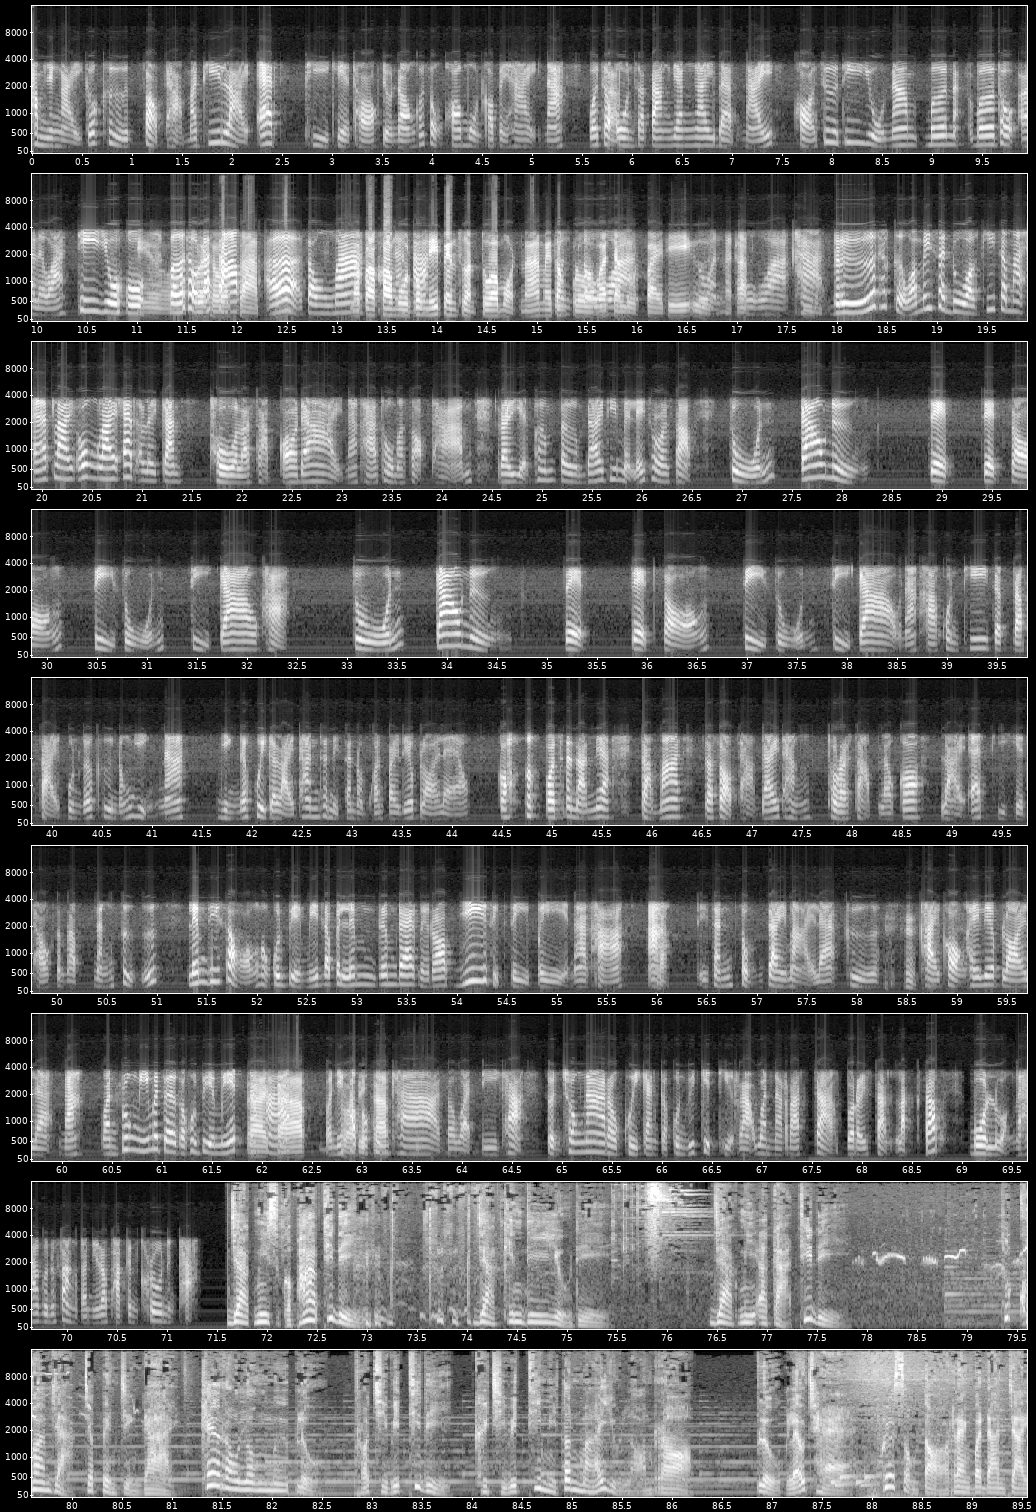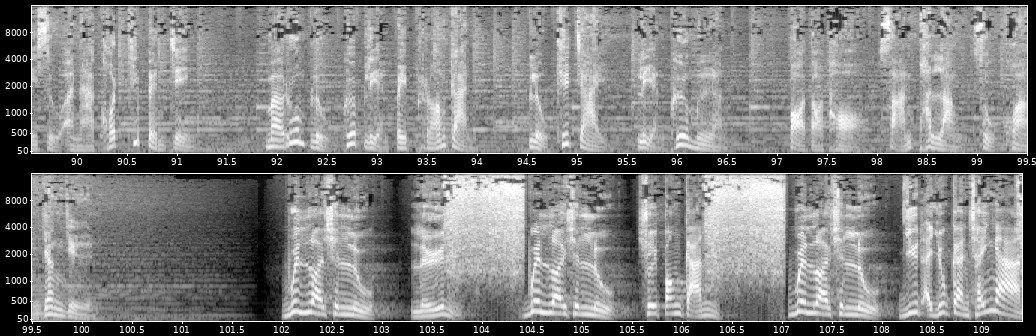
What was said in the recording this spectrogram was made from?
ทำยังไงก็คือสอบถามมาที่ Line at PK Talk เดี๋ยวน้องก็ส่งข้อมูลเข้าไปให้นะ ว่าจะครับโอนสตังค์ยังไงแบบไหน ขอชื่อที่อยู่นามเบอร์เบอร์โทรอะไรวะ ที่อยู่ที่อยู่เบอร์โทรศัพท์เบอร์โทรศัพท์ เออ ส่งมา แล้วก็ข้อมูละคะพวกนี้เป็นส่วนตัวหมดนะ ไม่ต้องกลัวส่วนตัวว่าจะหลุดไปที่อื่ส่วนนนะครับตัวค่ะอืมหรือถ้าเกิดว่าไม่สะดวกที่จะมา add Line อง Line add อะไรกันโทรศัพท์ก็ได้นะคะ โทรมาสอบถามรายละเอียดเพิ่มเติมได้ที่หมายเลขโทรศัพท์ 0 9 1 7 7 2 4 0 4 9 ค่ะ 0 9 1 7 7 2 4 0 4 9นะคะ คนที่จะรับสายคุณก็คือน้องหญิงนะ หญิงได้คุยกับหลายท่านสนิทสนมกันไปเรียบร้อยแล้ว ก็เพราะฉะนั้นเนี่ยสามารถจะสอบถามได้ทั้งโทรศัพท์ แล้วก็ Line แอด PK Talk สำหรับหนังสือเล่มที่สองของคุณเปียมิตรแล้วเป็นเล่มเล่มแรกในรอบ24ปีนะคะอะ ดิฉันสมใจหมายแล้วคือขายของให้เรียบร้อยแล้วนะ วันพรุ่งนี้มาเจอกับคุณเปียมิตรได้นะคะครับวันนี้สขวัอบสพดีระคคุรัณบค่ะ สวัสดีค่ะ ส่วนช่วงหน้าเราคุยกันกับคุณวิกิตธิระวรรณรัตน์จากบริษัทหลักทรัพย์บัวหลวงนะคะ คุณผู้ฟังตอนนี้เราพักกันครู่หนึ่งค่ะ อยากมีสุขภาพที่ดี อยากกินดีอยู่ดี อยากมีอากาศที่ดี ทุกความอยากจะเป็นจริงได้ แค่เราลงมือปลูก เพราะชีวิตที่ดี คือชีวิตที่มีต้นไม้อยู่ล้อมรอบ ปลูกแล้วแชร์ เพื่อส่งต่อแรงบันดาลใจสู่อนาคตที่เป็นจริง มาร่วมปลูกเพื่อเปลี่ยนไปพร้อมกัน ปลูกที่ใจ เปลี่ยนเพื่อเมือง ปตทสารพลังสู่ความยั่งยืน เวนลอยเชนลูลื่น เวนลอยเชนลูช่วยป้องกัน เวนลอย Chain Lube ยืดอายุการใช้งาน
